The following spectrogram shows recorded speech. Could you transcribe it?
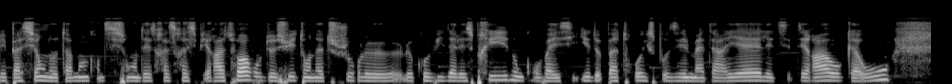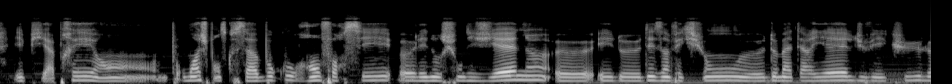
les patients, notamment quand ils sont en détresse respiratoire, où de suite on a toujours le, Covid à l'esprit, donc on va essayer de pas trop exposer le matériel, etc. au cas où. Et puis après, en, pour moi, je pense que ça a beaucoup renforcé euh, les notions d'hygiène euh, et de désinfection euh, de matériel, du véhicule,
